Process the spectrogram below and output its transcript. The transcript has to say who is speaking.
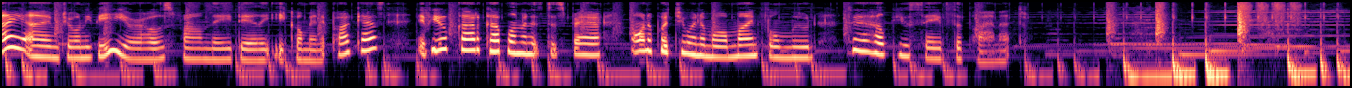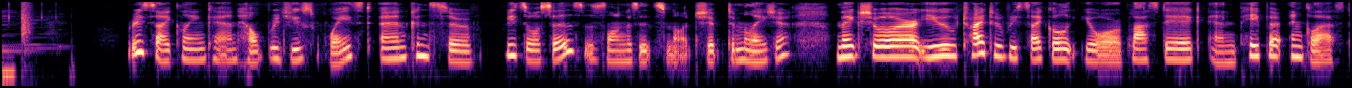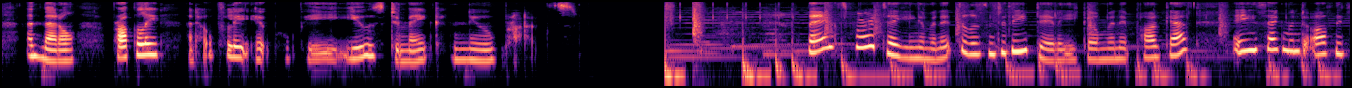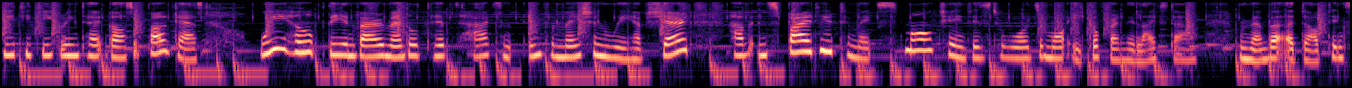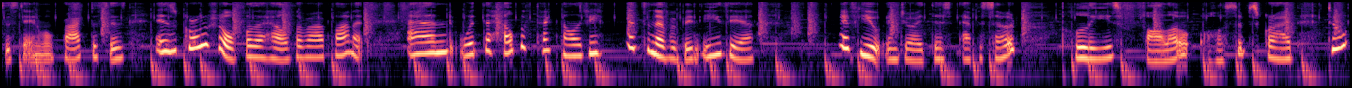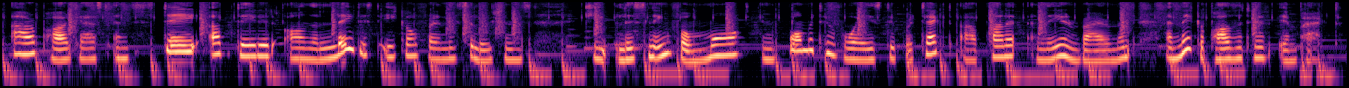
Speaker 1: Hi, I'm Joni B, your host from the Daily Eco Minute podcast. If you've got a couple of minutes to spare, I want to put you in a more mindful mood to help you save the planet. Recycling can help reduce waste and conserve resources as long as it's not shipped to Malaysia. Make sure you try to recycle your plastic and paper and glass and metal properly and hopefully it will be used to make new products. Thanks for taking a minute to listen to the Daily Eco Minute podcast, a segment of the GTG Green Tech Gossip podcast. We hope the environmental tips, hacks, and information we have shared have inspired you to make small changes towards a more eco friendly lifestyle. Remember, adopting sustainable practices is crucial for the health of our planet, and with the help of technology, it's never been easier. If you enjoyed this episode, please follow or subscribe to our podcast and stay updated on the latest eco friendly solutions. Keep listening for more informative ways to protect our planet and the environment and make a positive impact.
